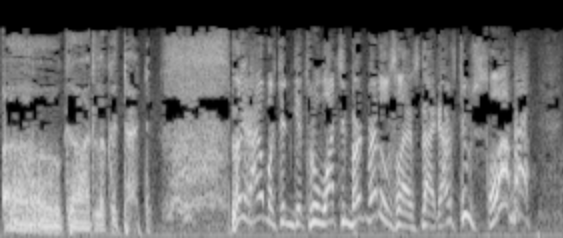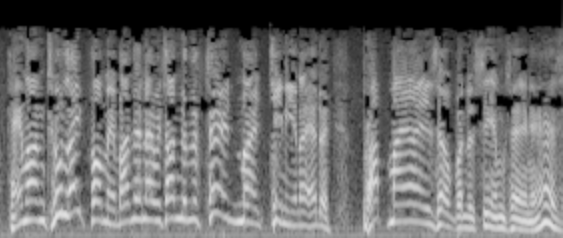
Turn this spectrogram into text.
Oh, God, look at that. Look at I almost didn't get through watching Burt Reynolds last night. I was too sloppy. Came on too late for me. By then I was on to the third martini, and I had to prop my eyes open to see him saying, yes,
